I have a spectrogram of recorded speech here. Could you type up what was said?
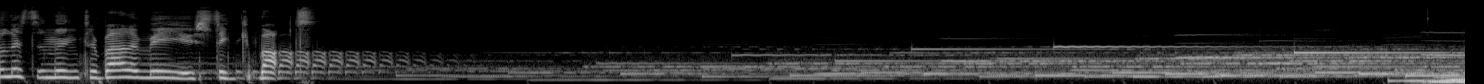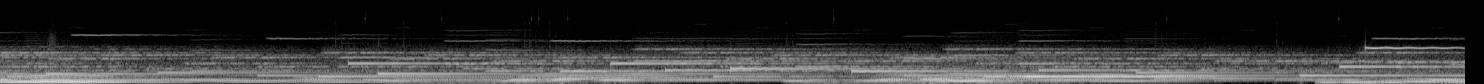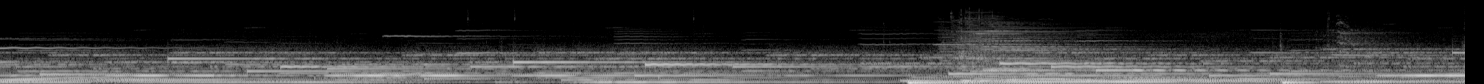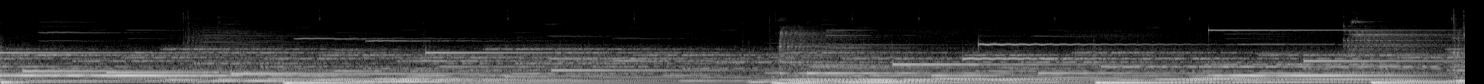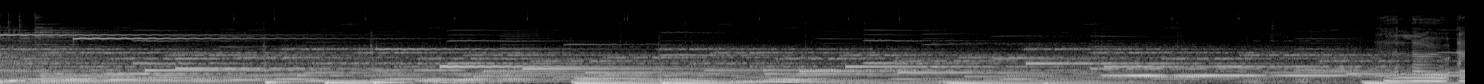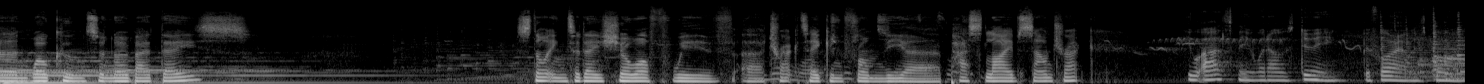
You're listening to Balamii, you stinky butts. welcome to No Bad Days. Starting today's show off with a track taken from the uh, Past Lives soundtrack. You asked me what I was doing before I was born.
